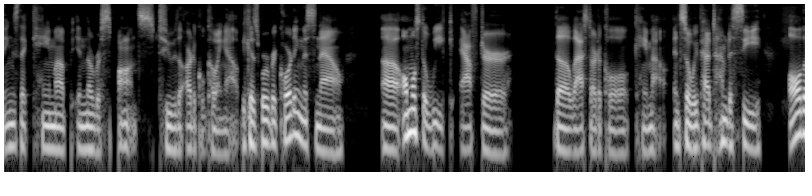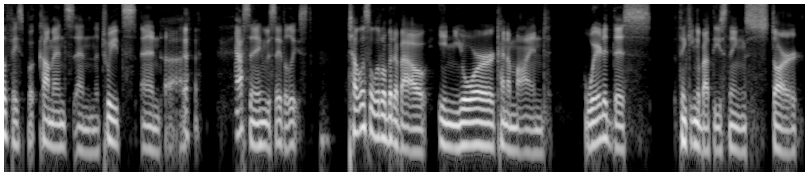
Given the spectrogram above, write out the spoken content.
things that came up in the response to the article going out. Because we're recording this now, uh, almost a week after the last article came out, and so we've had time to see all the Facebook comments and the tweets, and uh, fascinating to say the least. Tell us a little bit about, in your kind of mind, where did this thinking about these things start,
